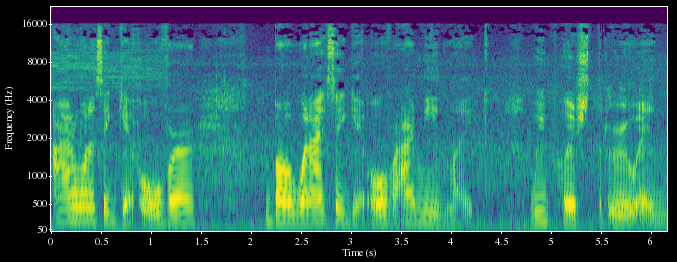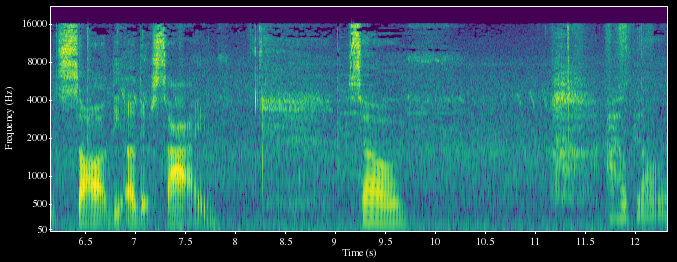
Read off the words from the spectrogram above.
I don't want to say get over but when I say get over, I mean like we pushed through and saw the other side. So I hope y'all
